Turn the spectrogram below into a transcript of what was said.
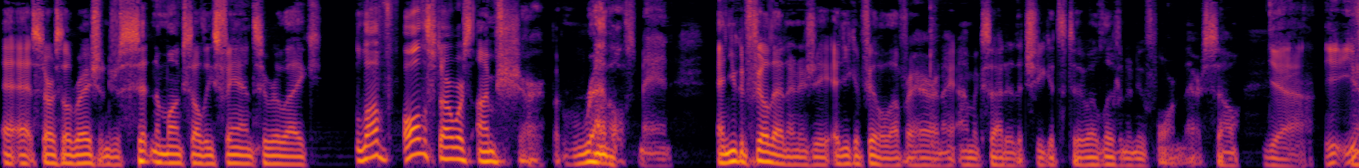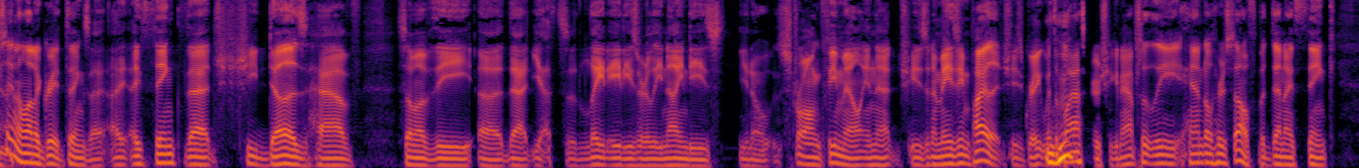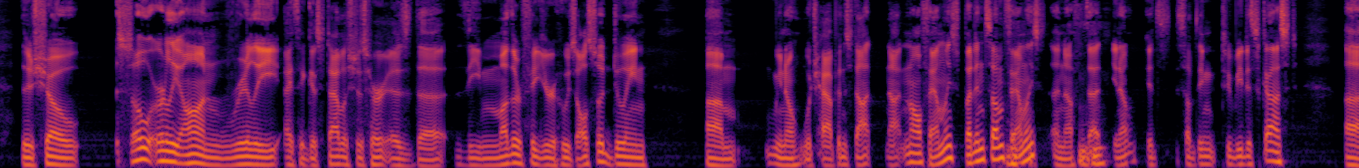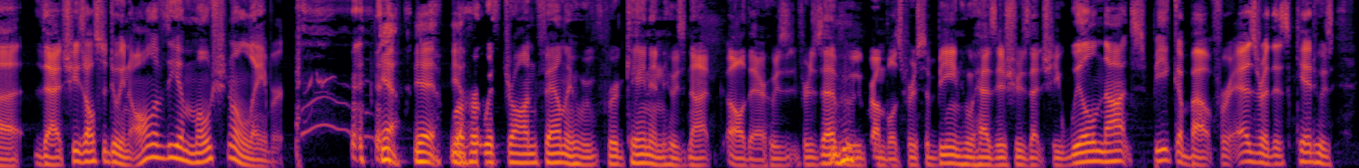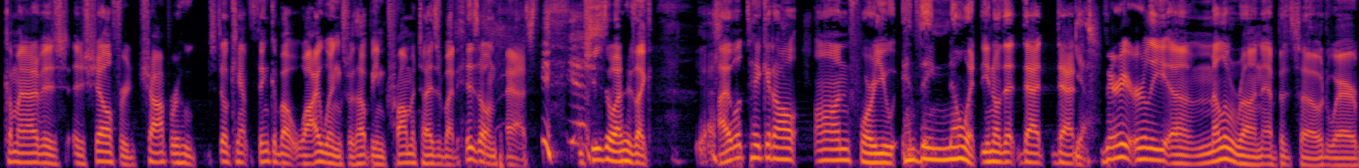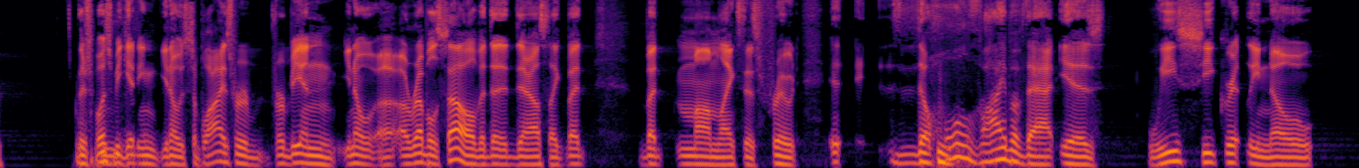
at, at Star Celebration, just sitting amongst all these fans who are like, love all the Star Wars, I'm sure, but Rebels, man. And you can feel that energy, and you can feel the love for her. And I, I'm excited that she gets to uh, live in a new form there. So Yeah, You- you're Yeah. saying a lot of great things. I, I, think that she does have some of the uh, that yes, the late '80s, early '90s, you know, strong female in that she's an amazing pilot. She's great with Mhm. the blaster. She can absolutely handle herself. But then I think the show so early on really, I think, establishes her as the the mother figure who's also doing, um, you know, which happens not not in all families, but in some Mhm. families enough that you know it's something to be discussed uh, that she's also doing all of the emotional labor yeah, yeah, yeah. for her withdrawn family, who, for Kanan, who's not all there, who's for Zeb, Mhm. who grumbles, for Sabine, who has issues that she will not speak about, for Ezra, this kid who's coming out of his, his shell, for Chopper, who still can't think about Y Wings without being traumatized about his own past. Yes. She's the one who's like, yes. I will take it all on for you, and they know it. You know that that that Yes. very early uh, meiloorun episode where they're supposed to be Mm. getting you know supplies for for being you know a, a rebel cell, but they- they're also like, but but mom likes this fruit. It, it- the Hmm. whole vibe of that is we secretly know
